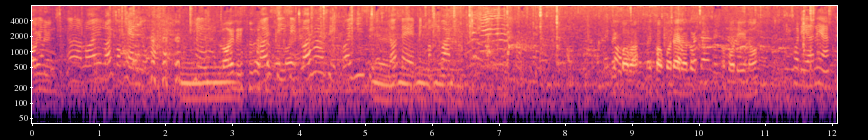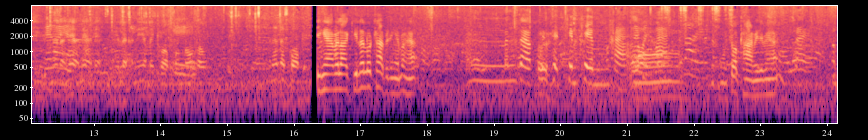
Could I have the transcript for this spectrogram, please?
ร้อยหนึ่ง เออร้อยร้อยกว่าแผ่นอยู่ค่ะอืมร้อยหนึ่งร้อยสี่สิบร้อยห้าสิบร้อยยี่สิบอืมแล้วแต่เป็นบางวันไม่กรอบอะไม่กรอบก็ได้แล้วลูกก็พอดีเนาะพอดีแล้วเนี่ยน้นั่อนยน่ะๆเนี่เนี่ยยเนี่ยเนี่ยนี่แหละอันนี้ไม่กรอบของน้องเขาอันนั้นน่ะกรอบจริงไงเวลากินแล้วรสชาติเป็นยังไงบ้างฮะมันจะเผ็ดเค็มๆค่ะ อร่อยมากผมชอบทานใช่ไหมฮะ ใช่อื มั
